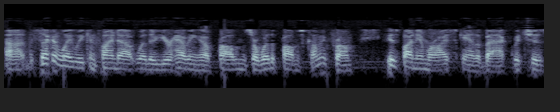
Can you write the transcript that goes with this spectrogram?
Uh, the second way we can find out whether you're having uh, problems or where the problem's coming from is by an MRI scan of the back, which is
